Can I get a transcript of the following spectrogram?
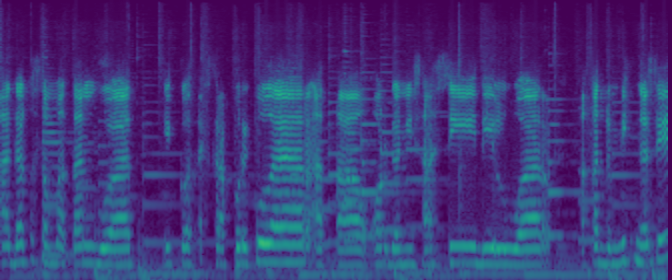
ada kesempatan buat ikut ekstrakurikuler atau organisasi di luar akademik nggak sih?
